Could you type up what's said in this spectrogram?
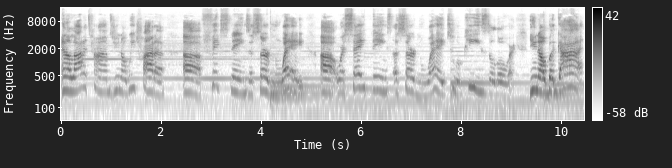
And a lot of times, you know, we try to uh, fix things a certain way uh, or say things a certain way to appease the Lord, you know. But God,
